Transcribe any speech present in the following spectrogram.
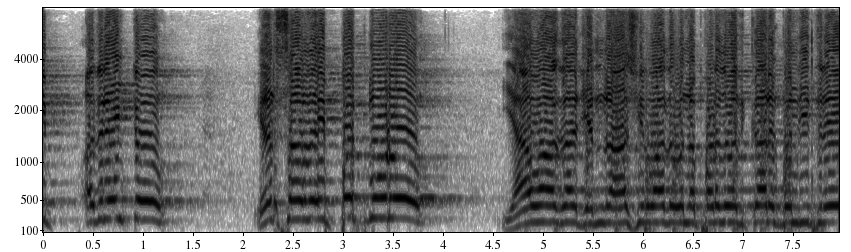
ಇಪ್- ಹದಿನೆಂಟು ಎರಡ್ ಸಾವಿರದ ಇಪ್ಪತ್ತ್ ಮೂರು ಯಾವಾಗ ಜನರ ಆಶೀರ್ವಾದವನ್ನು ಪಡೆದು ಅಧಿಕಾರಕ್ಕೆ ಬಂದಿದ್ರಿ?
